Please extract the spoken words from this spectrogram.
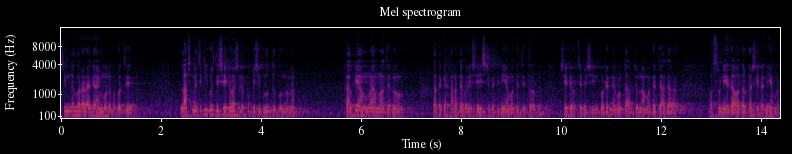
চিন্তা করার আগে আমি মনে করব যে লাস্ট ম্যাচে কী করছি সেটাও আসলে খুব বেশি গুরুত্বপূর্ণ না। কালকে আমরা আমরা যেন তাদেরকে হারাতে পারি সেই স্ট্র্যাটেজি নিয়ে আমাদের যেতে হবে, সেটা হচ্ছে বেশি ইম্পর্টেন্ট এবং তার জন্য আমাদের যা যা অস্ত্র নিয়ে যাওয়া দরকার সেটা নিয়ে আমরা,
